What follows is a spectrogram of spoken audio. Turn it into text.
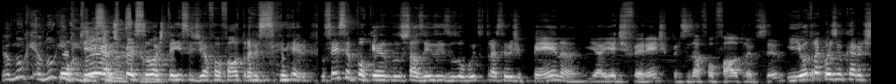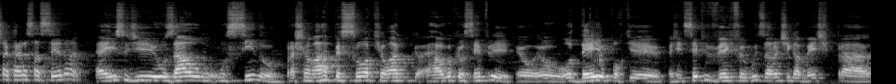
Eu nunca, eu nunca por entendi que esse as pessoas também. têm isso de afofar o travesseiro. Não sei se é porque nos Estados Unidos eles usam muito travesseiro de pena, e aí é diferente, precisa afofar o travesseiro. E outra coisa que eu quero destacar nessa cena é isso de usar um, um sino pra chamar a pessoa, que é algo, é algo que eu sempre eu, eu odeio, porque a gente sempre vê que foi muito usado antigamente para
